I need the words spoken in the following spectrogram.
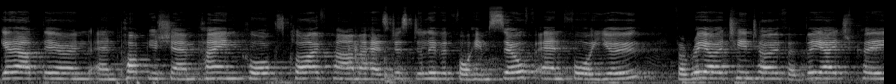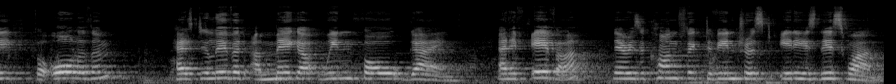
get out there and, and pop your champagne corks. Clive Palmer has just delivered for himself and for you, for Rio Tinto, for BHP, for all of them, has delivered a mega windfall gain. And if ever there is a conflict of interest, it is this one.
